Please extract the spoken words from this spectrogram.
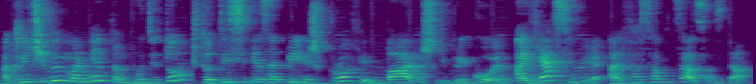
А ключевым моментом будет то, что ты себе запилишь профиль барышни прикольно, а я себе альфа-самца создам,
